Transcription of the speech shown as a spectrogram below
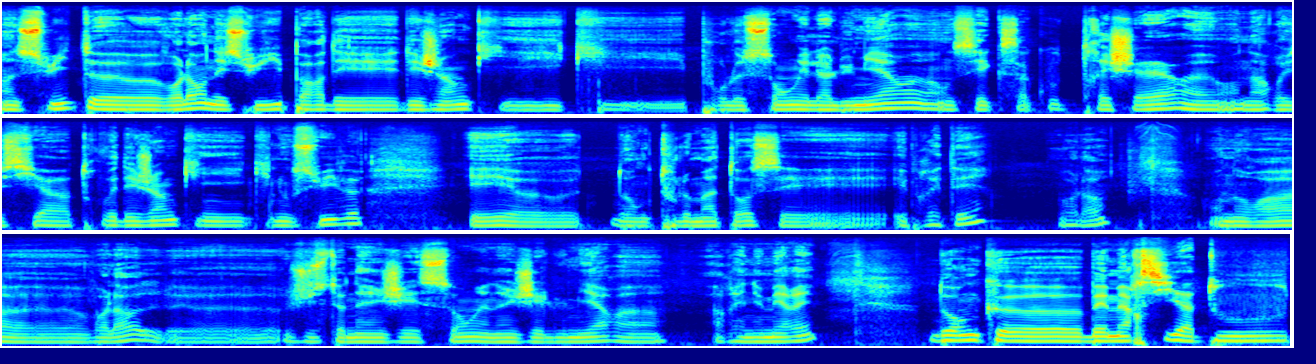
Ensuite, euh, voilà, on est suivi par des, des gens qui, qui, pour le son et la lumière, on sait que ça coûte très cher. Euh, on a réussi à trouver des gens qui, qui nous suivent. Et euh, donc, tout le matos est, est prêté. Voilà. On aura voilà, juste un ingé son, un ingé lumière à, à rémunérer. Donc, ben merci à tous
